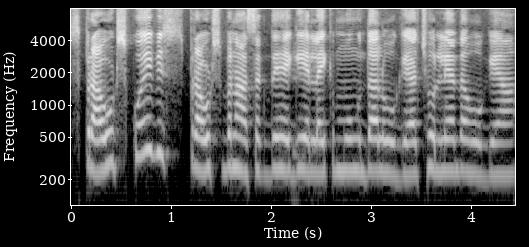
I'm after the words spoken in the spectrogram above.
ਸਪਰਾਊਟਸ ਕੋਈ ਵੀ ਸਪਰਾਊਟਸ ਬਣਾ ਸਕਦੇ ਹੈਗੇ ਲਾਈਕ ਮੂੰਗ ਦਾਲ ਹੋ ਗਿਆ ਛੋਲਿਆਂ ਦਾ ਹੋ ਗਿਆ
